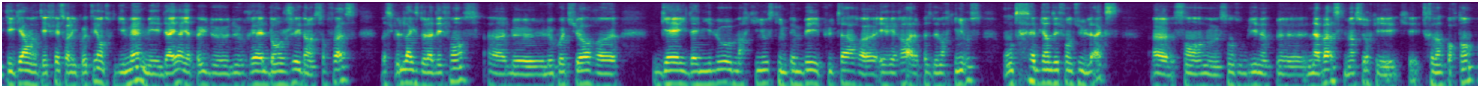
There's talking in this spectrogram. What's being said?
dégâts ont été faits sur les côtés, entre guillemets, mais derrière, il n'y a pas eu de, réel danger dans la surface, parce que l'axe de la défense, euh, le, le quatuor Gay, Danilo, Marquinhos, Kimpembe et plus tard Herrera à la place de Marquinhos, ont très bien défendu l'axe, euh, sans, sans, oublier Navas, bien sûr, qui est, qui est, très important.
